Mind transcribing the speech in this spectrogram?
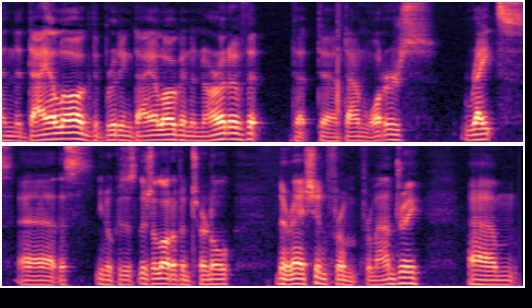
in the dialogue, the brooding dialogue and the narrative that that uh, Dan Watters writes. Uh, this, you know, because there's a lot of internal narration from from Andrew. Um,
